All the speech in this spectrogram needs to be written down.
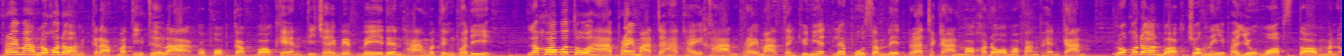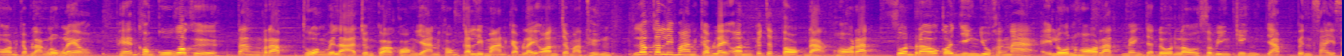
ไพรมาดโลกดอนกลับมาที่เทอร่าก็พบกับบอลแคนที่ใช้เว็บเวเดินทางมาถึงพอดี แล้วเขาก็โทรหาไพรมาดจาฮาไทยคารไพรมาดแซงคิวเนียสและผู้สำเร็จราชการมคดอมาฟังแผนการ โลโกดอนบอกช่วงนี้พายุวอฟสตอมมันอ่อนกำลังลงแล้ว แผนของกูก็คือตั้งรับถ่วงเวลาจนกว่ากองยานของกัลลิมานกับไลออนจะมาถึง แล้วกัลลิมานกับไลออนก็จะตอกดากฮอรัสส่วนเราก็ยิงอยู่ข้างหน้าไอ้โลนฮอรัสแม่งจะโดนเราสวิงกิ้งยับเป็นไส้แซ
